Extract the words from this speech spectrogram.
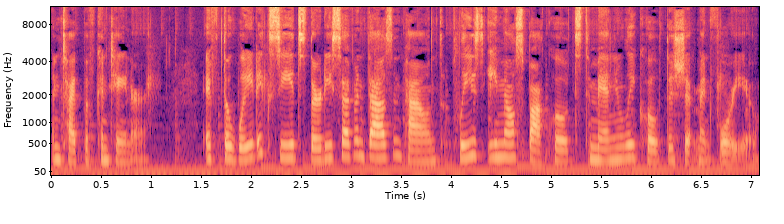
and type of container. If the weight exceeds 37,000 pounds, please email Spot Quotes to manually quote the shipment for you.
